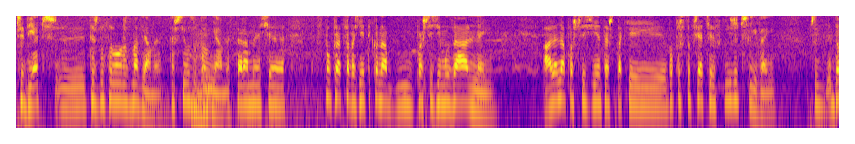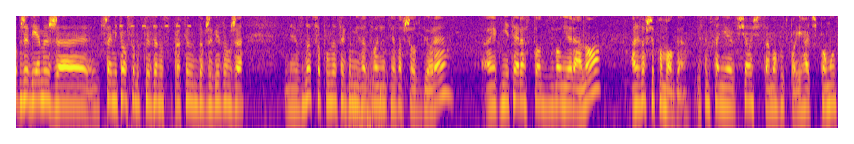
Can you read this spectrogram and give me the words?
czy Biecz, y, też ze sobą rozmawiamy, też się uzupełniamy. Staramy się współpracować nie tylko na mm, płaszczyźnie muzealnej, ale na płaszczyźnie też takiej po prostu przyjacielskiej życzliwej. Czyli dobrze wiemy, że przynajmniej te osoby, które ze mną współpracują, dobrze wiedzą, że w nocy o północy jak do mnie zadzwonią, to ja zawsze odbiorę, a jak nie teraz, to dzwonię rano, ale zawsze pomogę. Jestem w stanie wsiąść w samochód, pojechać, pomóc,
